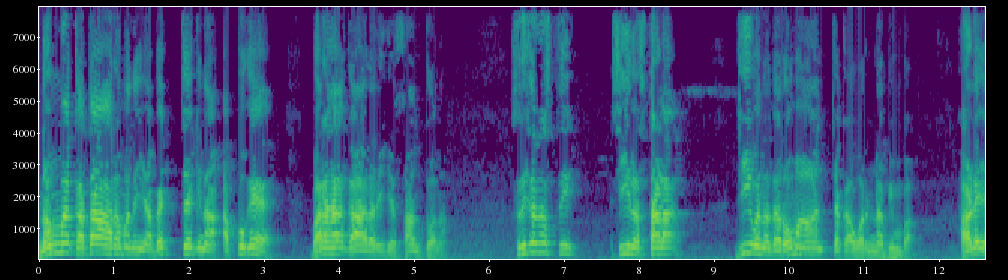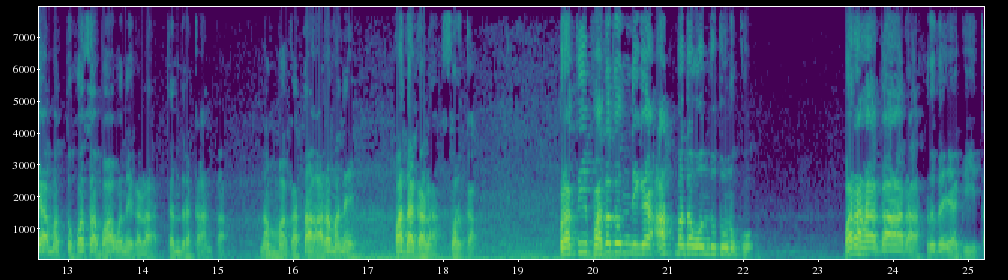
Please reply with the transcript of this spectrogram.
ನಮ್ಮ ಕಥಾ ಅರಮನೆಯ ಬೆಚ್ಚಗಿನ ಅಪ್ಪುಗೆ ಬರಹಗಾರರಿಗೆ ಸಾಂತ್ವನ. ಸೃಜನಶೀಲ ಸ್ಥಳ, ಜೀವನದ ರೋಮಾಂಚಕ ವರ್ಣಬಿಂಬ, ಹಳೆಯ ಮತ್ತು ಹೊಸ ಭಾವನೆಗಳ ಚಂದ್ರಕಾಂತ, ನಮ್ಮ ಕಥಾ ಅರಮನೆ ಪದಗಳ ಸ್ವರ್ಗ. ಪ್ರತಿ ಪದದೊಂದಿಗೆ ಆತ್ಮದ ಒಂದು ತುಣುಕು. ಬರಹಗಾರ ಹೃದಯ ಗೀತ.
